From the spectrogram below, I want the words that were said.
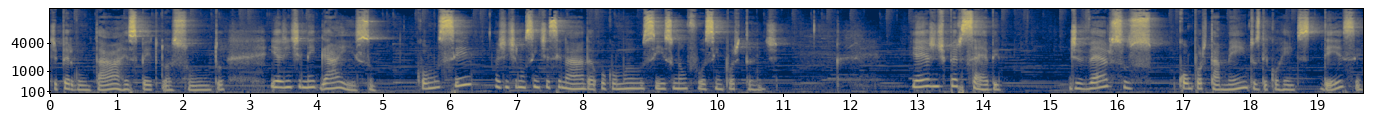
de perguntar a respeito do assunto e a gente negar isso, como se a gente não sentisse nada ou como se isso não fosse importante. E aí a gente percebe diversos comportamentos decorrentes desse,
